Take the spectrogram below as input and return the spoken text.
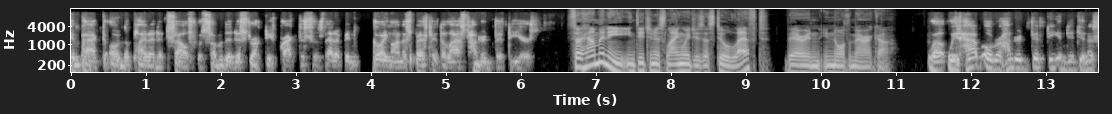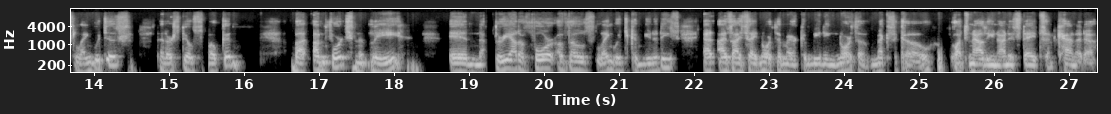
impact on the planet itself with some of the destructive practices that have been going on, especially the last 150 years. So, how many Indigenous languages are still left there in, in North America? Well, we have over 150 indigenous languages that are still spoken. But unfortunately, in three out of four of those language communities, as I say, North America, meaning north of Mexico, what's now the United States and Canada.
